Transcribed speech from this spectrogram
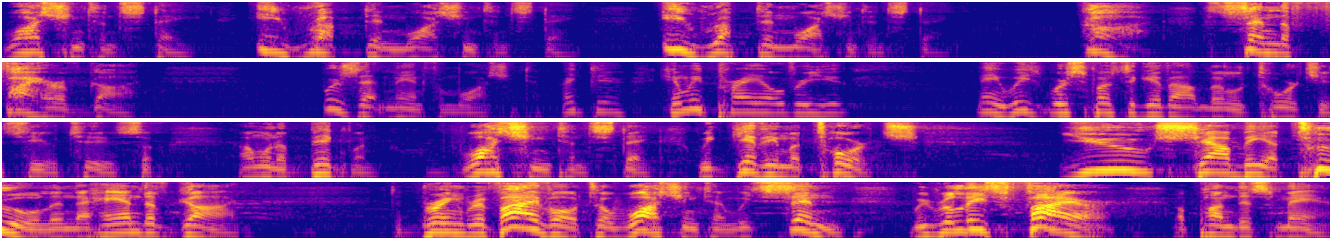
Washington State. Erupt in Washington State. Erupt in Washington State. God. Send the fire of God. Where's that man from Washington? Right there. Can we pray over you? Man, we, we're supposed to give out little torches here, too. So I want a big one. Washington State. We give him a torch. You shall be a tool in the hand of God to bring revival to Washington. We send, we release fire upon this man,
